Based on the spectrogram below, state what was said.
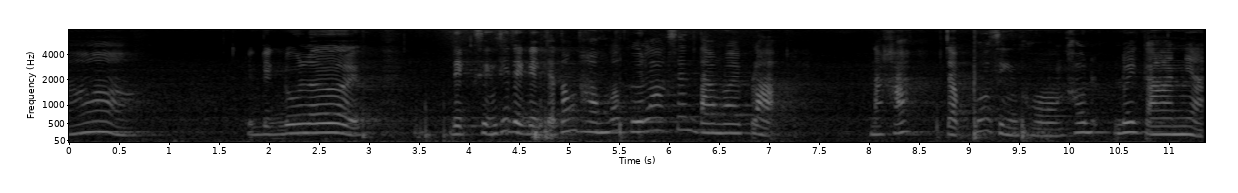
อ่าเด็กๆดูเลย เด็กสิ่งที่เด็กๆจะต้องทำก็คือลากเส้นตามรอยประนะคะ จับคู่สิ่งของเข้าด้วยกันเนี่ย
